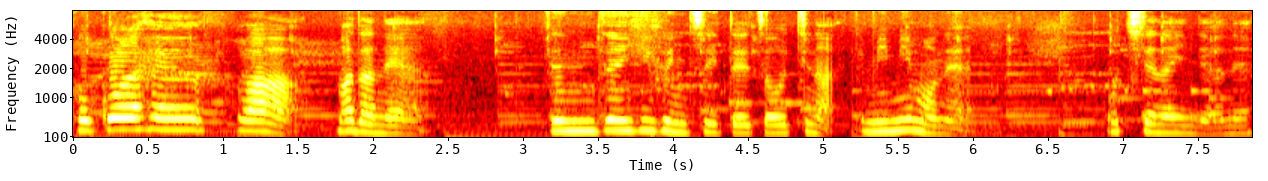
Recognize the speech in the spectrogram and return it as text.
ここら辺はまだね全然皮膚についたやつは落ちない。耳もね落ちてないんだよね。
